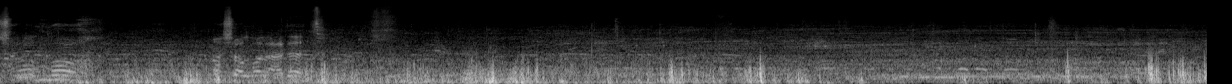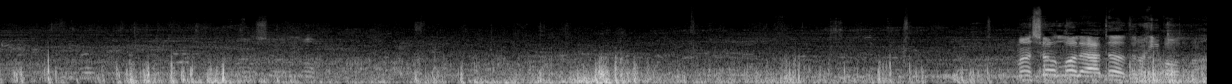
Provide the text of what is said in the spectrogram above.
شاء الله. ما شاء الله الأعداد. ما شاء الله الأعداد رهيبة والله.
